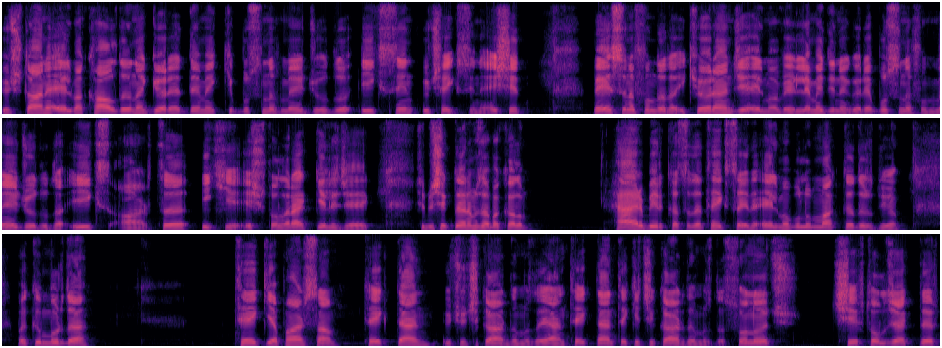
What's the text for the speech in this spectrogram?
3 tane elma kaldığına göre demek ki bu sınıf mevcudu X'in 3 eksine eşit. B sınıfında da 2 öğrenciye elma verilemediğine göre bu sınıfın mevcudu da X artı 2'ye eşit olarak gelecek. Şimdi şıklarımıza bakalım. Her bir kasada tek sayıda elma bulunmaktadır diyor. Bakın burada tek yaparsam tekten 3'ü çıkardığımızda yani tekten teki çıkardığımızda sonuç çift olacaktır.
